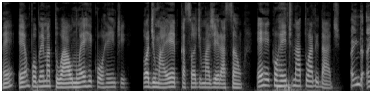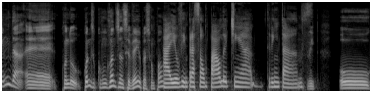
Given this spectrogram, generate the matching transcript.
Né? É um problema atual, não é recorrente só de uma época, só de uma geração. É recorrente na atualidade. Ainda, ainda é, quando, quando, com quantos anos você veio para São Paulo? Ah, eu vim para São Paulo e tinha 30 anos. 30. O,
